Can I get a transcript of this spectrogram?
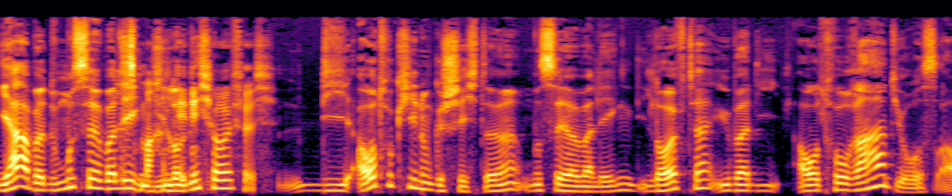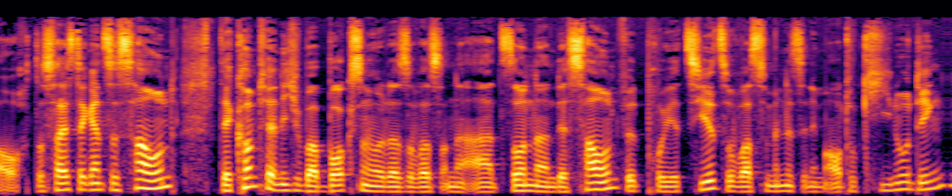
ja, aber du musst ja Das überlegen, machen die, die nicht häufig. die Autokino-Geschichte, musst du ja überlegen, die läuft ja über die Autoradios auch. Das heißt, der ganze Sound, der kommt ja nicht über Boxen oder sowas an der Art, sondern der Sound wird projiziert, so war es zumindest in dem Autokino-Ding,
